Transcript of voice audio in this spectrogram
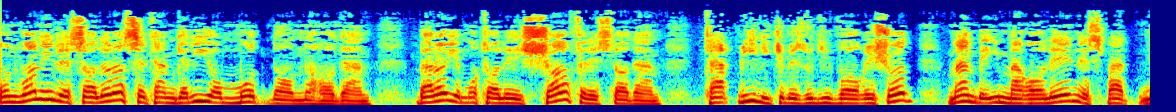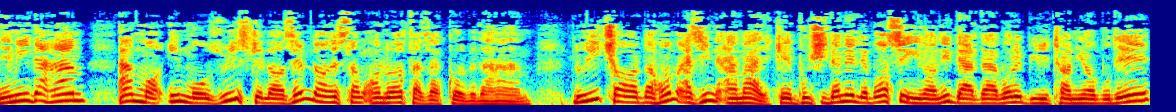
عنوان این رساله را ستمگری یا مد نام نهادم برای مطالعه شاه فرستادم. تقلیدی که به زودی واقع شد من به این مقاله نسبت نمی دهم اما این موضوعی است که لازم دانستم آن را تذکر بدهم. لویی چهاردهم از این عمل که پوشیدن لباس ایرانی در دربار بریتانیا بوده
